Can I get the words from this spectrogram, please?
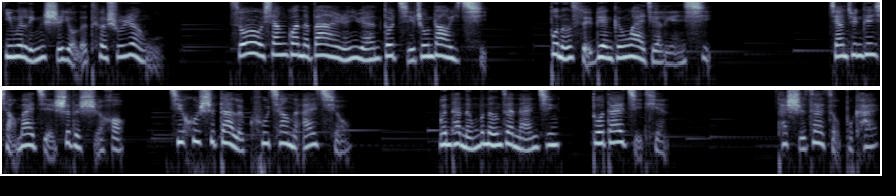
因为临时有了特殊任务，所有相关的办案人员都集中到一起，不能随便跟外界联系。将军跟小麦解释的时候，几乎是带了哭腔的哀求，问他能不能在南京多待几天。他实在走不开，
